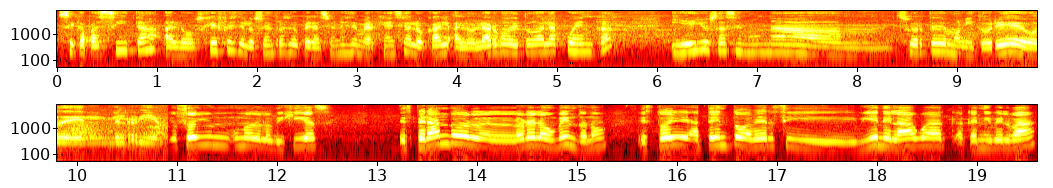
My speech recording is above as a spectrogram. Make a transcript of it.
Se capacita a los jefes de los centros de operaciones de emergencia local a lo largo de toda la cuenca y ellos hacen una mm, suerte de monitoreo del, del río. Yo soy un, uno de los vigías esperando la hora del aumento, ¿no? Estoy atento a ver si viene el agua, a qué nivel va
